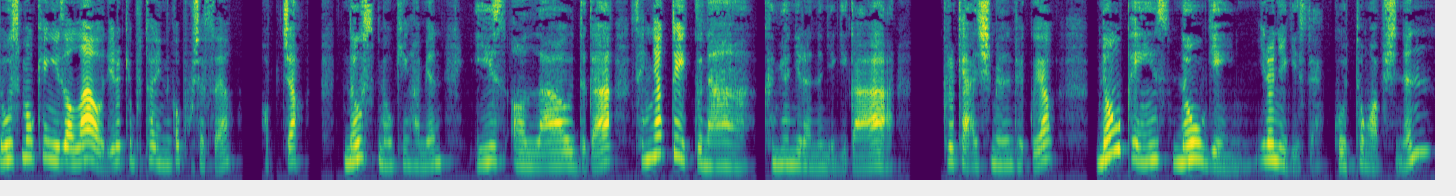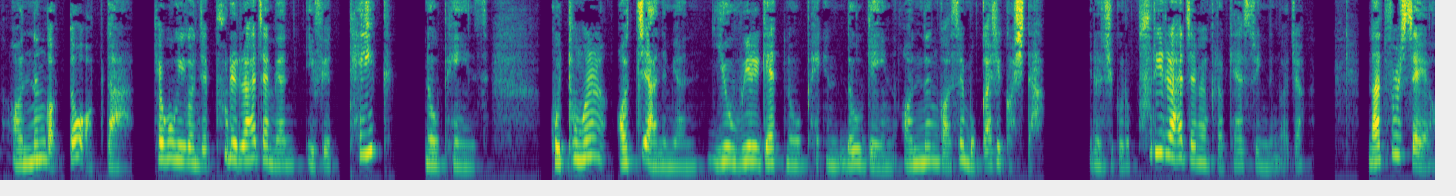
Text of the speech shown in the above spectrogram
no smoking is allowed. 이렇게 붙어 있는 거 보셨어요? 없죠? no smoking 하면 is allowed가 생략돼 있구나. 금연이라는 얘기가. 그렇게 아시면 되고요. No pains, no gain. 이런 얘기 있어요. 고통 없이는 얻는 것도 없다. 결국 이건 이제 풀이를 하자면 if you take no pains. 고통을 얻지 않으면 you will get no pain, no gain. 얻는 것을 못 가질 것이다. 이런 식으로 풀이를 하자면 그렇게 할 수 있는 거죠. Not for sale.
